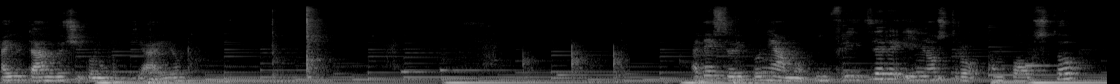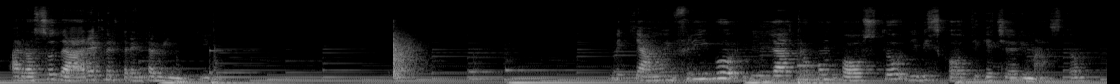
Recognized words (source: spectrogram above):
Aiutandoci con un cucchiaio. Adesso riponiamo in freezer il nostro composto a rassodare per 30 minuti. mettiamo in frigo l'altro composto di biscotti che ci è rimasto.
